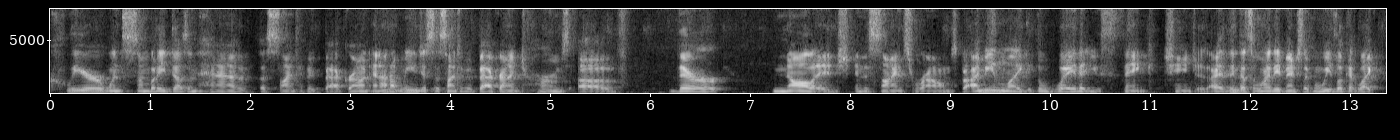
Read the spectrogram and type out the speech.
clear when somebody doesn't have a scientific background, and I don't mean just a scientific background in terms of their knowledge in the science realms, but I mean like the way that you think changes. I think that's one of the advantages. Like when we look at like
